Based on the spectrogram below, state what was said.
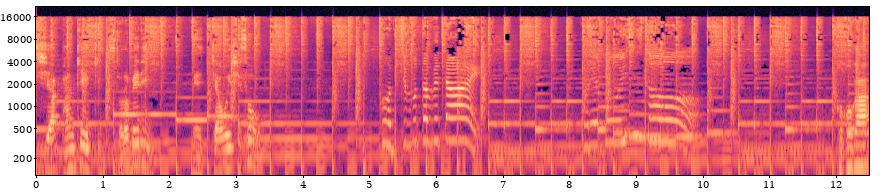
石屋パンケーキストロベリー。めっちゃ美味しそう。こっちも食べたい。これも美味しそう。ここが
